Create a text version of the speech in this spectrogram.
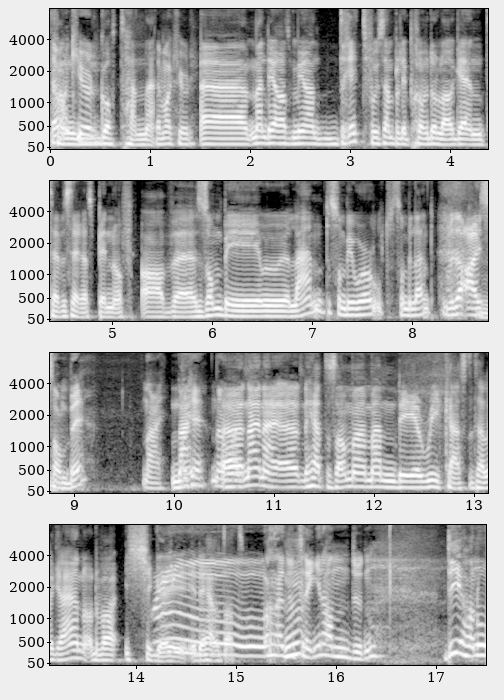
Den var kul. godt hende. Den var kul. Uh, men de har hatt mye annet dritt. For eksempel de prøvde å lage en TV-serie-spin-off av uh, Zombieland. Zombie World. Zombieland. Men det er iZombie? Nei. Nei. Okay, Eh, nei, nei, det het det samme, men de recastet hele greien, og det var ikke gøy i det hele tatt. Mm. Nei, du trenger han duden. De har nå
